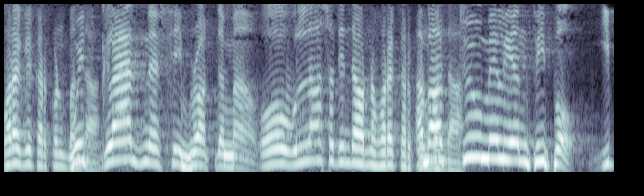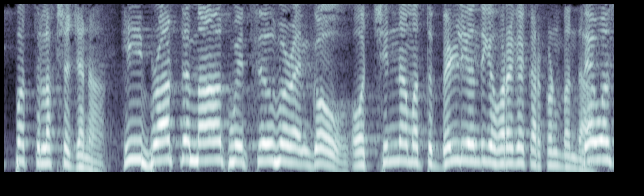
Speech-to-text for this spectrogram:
ಹೊರಗೆ ಕರ್ಕೊಂಡು ಬಂದ With gladness, he brought them out. ಓ ಉಲ್ಲಾಸದಿಂದ ಅವ್ರನ್ನ ಹೊರಗೆ ಕರ್ಕೊಂಡು ಬಂದ About two million people. ಇಪ್ಪತ್ತು ಲಕ್ಷ ಜನ He brought them out with silver and gold. ಓ ಚಿನ್ನ ಮತ್ತು ಬೆಳ್ಳಿಯೊಂದಿಗೆ ಹೊರಗೆ ಕರ್ಕೊಂಡು ಬಂದ There was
